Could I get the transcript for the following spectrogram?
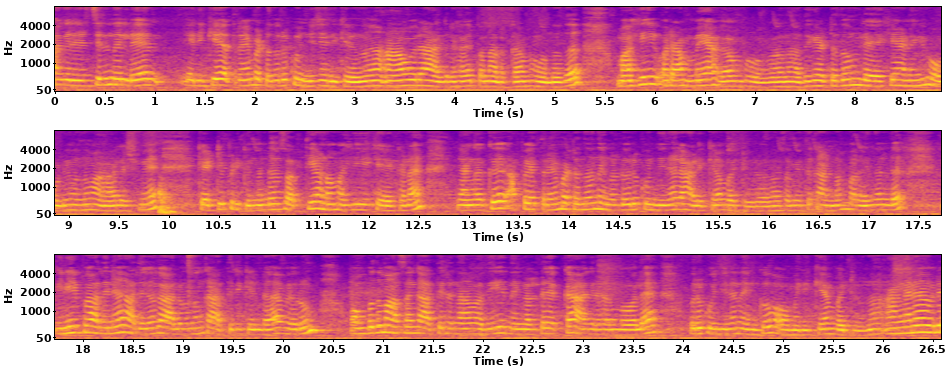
ആഗ്രഹിച്ചിരുന്നില്ലേ എനിക്ക് എത്രയും പെട്ടെന്ന് ഒരു കുഞ്ഞ് ജനിക്കുന്നത് ആ ഒരു ആഗ്രഹം ഇപ്പം നടക്കാൻ പോകുന്നത്. മഹി ഒരമ്മയാകാൻ പോകുകയാണ് അത് കേട്ടതും ലേഖയാണെങ്കിൽ ഓടി വന്ന് മഹാലക്ഷ്മിയെ കെട്ടിപ്പിടിക്കുന്നുണ്ട്. സത്യമാണോ മഹി? കേൾക്കണേ. ഞങ്ങൾക്ക് അപ്പോൾ എത്രയും പെട്ടെന്ന് നിങ്ങളുടെ ഒരു കുഞ്ഞിനെ ലാളിക്കാൻ പറ്റുമല്ലോ ആ സമയത്ത് കണ്ണും പറയുന്നുണ്ട് ഇനിയിപ്പോൾ അതിന് അധിക കാലമൊന്നും കാത്തിരിക്കേണ്ട. വെറും ഒമ്പത് മാസം കാത്തിരുന്നാൽ മതി. നിങ്ങളുടെയൊക്കെ ആഗ്രഹം പോലെ ഒരു കുഞ്ഞിനെ നിങ്ങൾക്ക് ഓമനിക്കാൻ പറ്റുമെന്ന്. അങ്ങനെ അവർ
